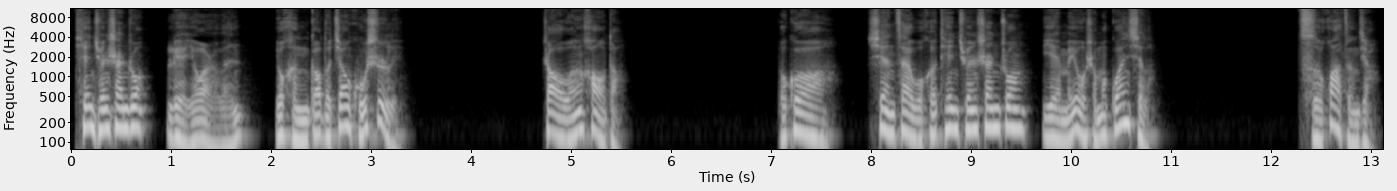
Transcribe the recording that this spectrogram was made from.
天泉山庄略有耳闻，有很高的江湖势力。”赵文浩道：“不过现在我和天泉山庄也没有什么关系了。”此话怎讲？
